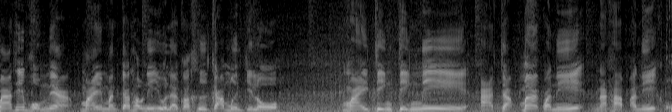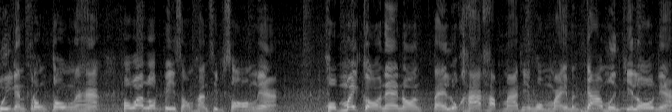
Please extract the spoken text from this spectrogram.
มาที่ผมเนี่ยไม่มันก็เท่านี้อยู่แล้วก็คือ 90,000กิโล ไม่จริง ๆ นี่อาจจะมากกว่านี้นะครับ อันนี้คุยกันตรงๆนะฮะ เพราะว่ารถปี 2012 เนี่ย ผมไม่ก่อแน่นอน แต่ลูกค้าขับมาที่ผมไม่มัน 90,000 กิโลเนี่ย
